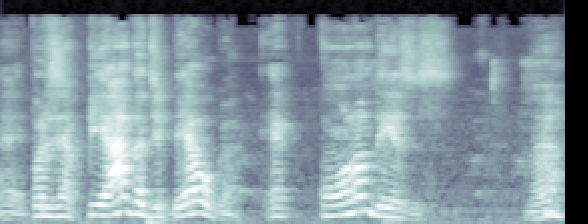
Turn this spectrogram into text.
É, por exemplo, piada de belga é com holandeses. Né?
